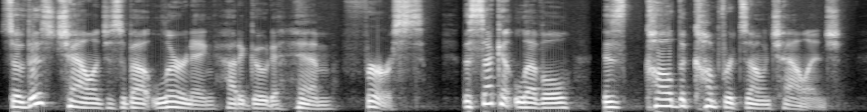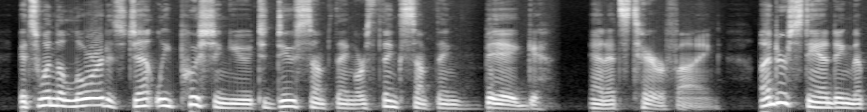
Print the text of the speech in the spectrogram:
So, this challenge is about learning how to go to Him first. The second level is called the comfort zone challenge. It's when the Lord is gently pushing you to do something or think something big, and it's terrifying. Understanding the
